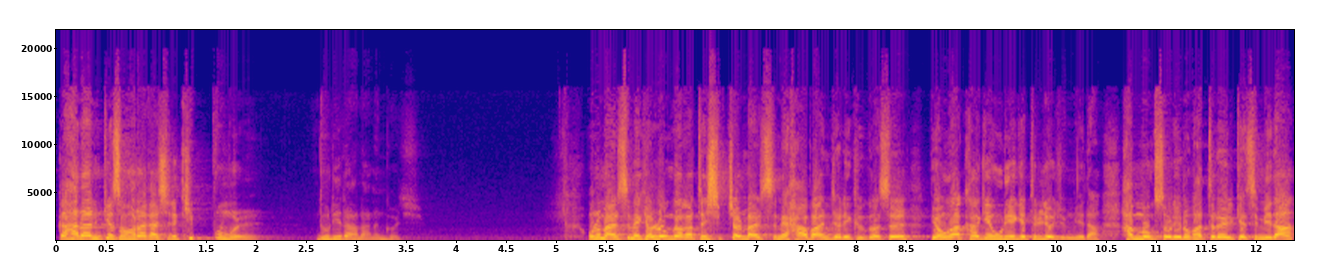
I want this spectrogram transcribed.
그 하나님께서 허락하시는 기쁨을 누리라라는 거지. 오늘 말씀의 결론과 같은 10절 말씀의 하반절이 그것을 명확하게 우리에게 들려줍니다. 한 목소리로 받들어 읽겠습니다.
